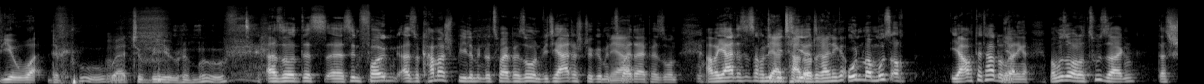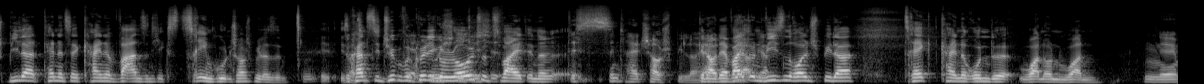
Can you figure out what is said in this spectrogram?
you want the poo were to be removed. also das äh, sind Folgen, also Kammerspiele mit nur zwei Personen, wie Theaterstücke mit Ja. zwei, drei Personen. Aber ja, das ist auch limitiert. Und man muss auch, ja, auch der Tatortreiniger. Man muss auch dazu sagen, dass Spieler tendenziell keine wahnsinnig extrem guten Schauspieler sind. Du kannst die Typen von Critical Role zu zweit in der. Das sind halt Schauspieler. Genau, ja. der Wald- Ja, und ja. Wiesenrollenspieler trägt keine Runde One-on-One. Nee.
